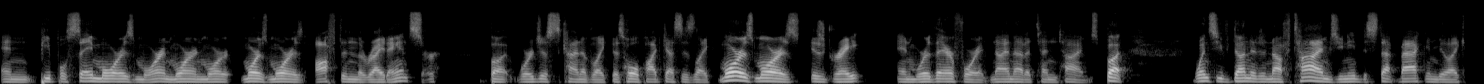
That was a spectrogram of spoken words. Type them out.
and people say more is more and more and more more is more is often the right answer. But we're just kind of like this whole podcast is like more is more is is great. And we're there for it nine out of 10 times. But once you've done it enough times, you need to step back and be like,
